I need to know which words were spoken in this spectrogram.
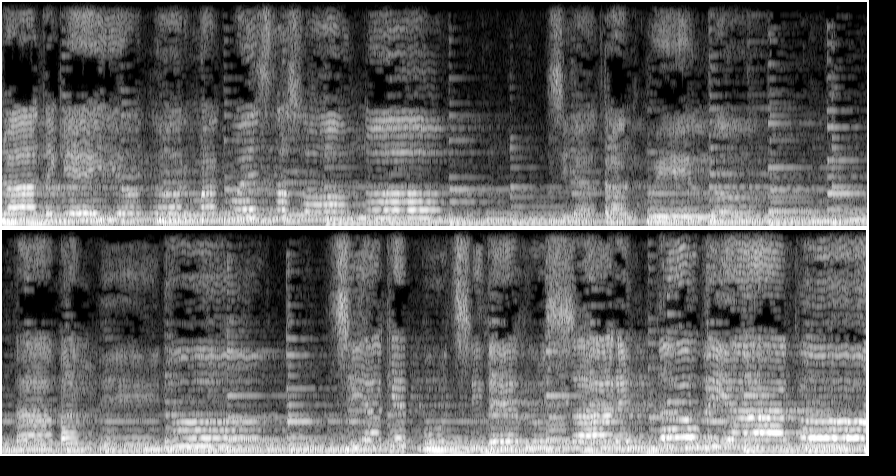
lasciate che io dorma questo sonno, sia tranquillo da bambino, sia che puzzi del russare da ubriaco.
